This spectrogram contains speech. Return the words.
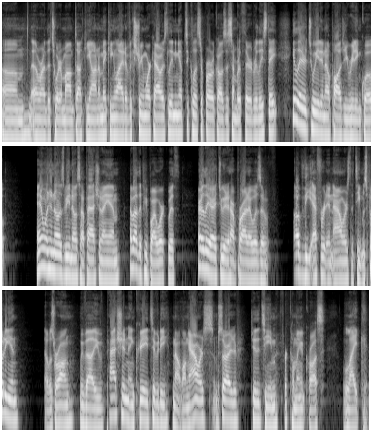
um, around the Twitter mom Dunkiana making light of extreme work hours leading up to Callisto Protocol's December 3rd release date. He later tweeted an apology reading quote, Anyone who knows me knows how passionate I am about the people I work with. Earlier I tweeted how proud I was of, of the effort and hours the team was putting in. That was wrong. We value passion and creativity, not long hours. I'm sorry to, the team for coming across like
